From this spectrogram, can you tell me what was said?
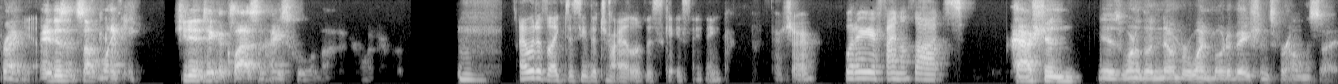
right. Yeah. It isn't something like she didn't take a class in high school about it or whatever. I would have liked to see the trial of this case, I think. For sure. What are your final thoughts? Passion is one of the number one motivations for homicide.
